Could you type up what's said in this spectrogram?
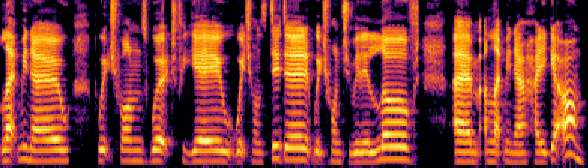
Let me know which ones worked for you, which ones didn't, which ones you really loved, um, and let me know how you get on.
